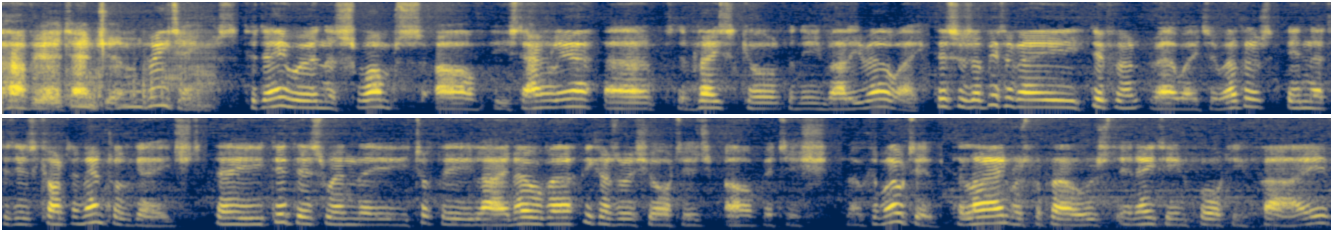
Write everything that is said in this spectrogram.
have your attention, greetings. Today we're in the swamps of East Anglia, uh, the place called the Nene Valley Railway. This is a bit of a different railway to others in that it is continental gauged. They did this when they took the line over because of a shortage of British locomotive. The line was proposed in 1845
